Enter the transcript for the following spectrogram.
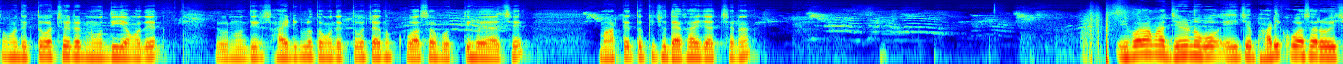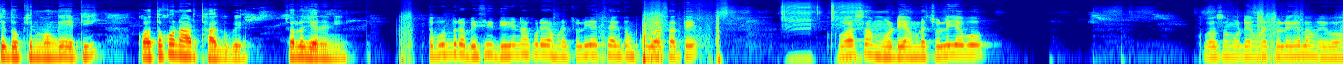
তোমরা দেখতে পাচ্ছ এটা নদী আমাদের। এবং নদীর সাইডগুলো তোমরা দেখতে পাচ্ছ একদম কুয়াশা ভর্তি হয়ে আছে। মাঠে তো কিছু দেখাই যাচ্ছে না। এবার আমরা জেনে নেব এই যে ভারী কুয়াশা রয়েছে দক্ষিণবঙ্গে, এটি কতক্ষণ আর থাকবে? চলো জেনে নিই। তো বন্ধুরা, বেশি দেরি না করে আমরা চলে যাচ্ছি একদম কুয়াশাতে। কুয়াশা মোডে আমরা চলে যাব। কুয়াশা মোডে আমরা চলে গেলাম এবং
